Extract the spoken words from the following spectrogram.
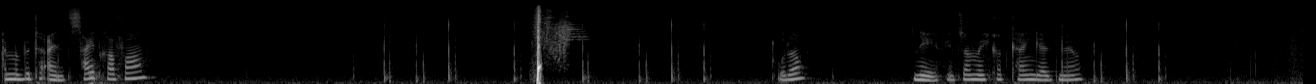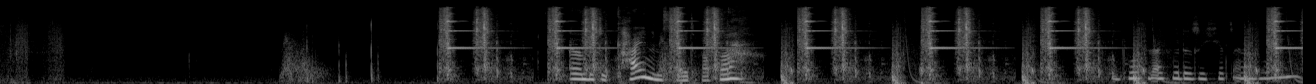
Einmal bitte einen Zeitraffer. Oder? Nee, jetzt haben wir gerade kein Geld mehr. Aber bitte keinen Zeitraffer. Obwohl, vielleicht würde sich jetzt einer lohnen.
